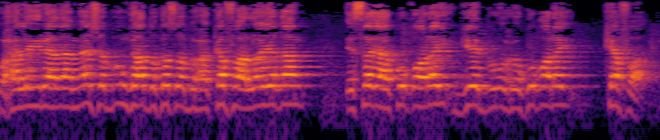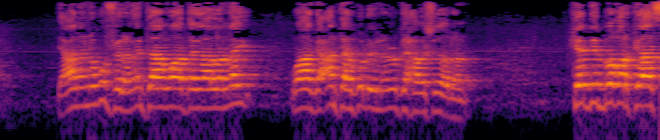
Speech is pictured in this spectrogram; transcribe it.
Waxaa la yidhahdaa meesha buunka hadduu ka soo baxo kafa loo yaqaan isagaa ku qoray geed buu wuxuu ku qoray kafa. Yacni nagu filan intaan waa dagaalanay waa gacantaan ku dhignay dhulkii xabashida o dhan. Kadib boqorkaas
